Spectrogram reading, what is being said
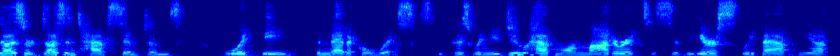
does or doesn't have symptoms would be the medical risks. Because when you do have more moderate to severe sleep apnea,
